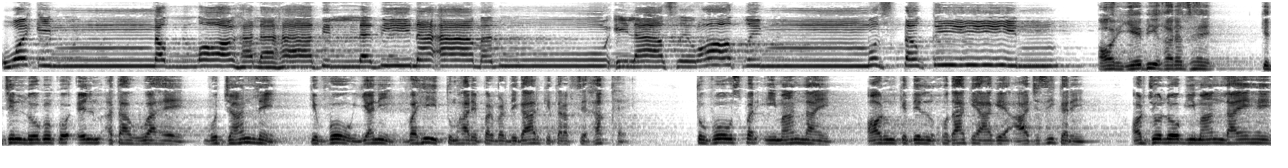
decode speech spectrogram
وَإِنَّ اللَّهَ لَهَادِ الَّذِينَ آمَنُوا إِلَى صِرَاطٍ مُسْتَقِيمٍ۔ اور یہ بھی غرض ہے کہ جن لوگوں کو علم عطا ہوا ہے وہ جان لیں کہ وہ یعنی وہی تمہارے پروردگار کی طرف سے حق ہے۔ تو وہ اس پر ایمان لائیں اور ان کے دل خدا کے آگے آجزی کریں۔ اور جو لوگ ایمان لائے ہیں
